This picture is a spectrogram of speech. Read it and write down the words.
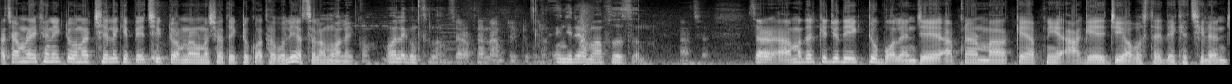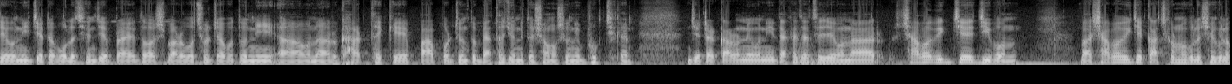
আচ্ছা আমরা এখানে একটু ওনার ছেলেকে পেয়েছি একটু আমরা ওনার সাথে একটু কথা বলি। আসসালামু আলাইকুম। ওয়ালাইকুম সালাম। স্যার আপনার নামটা একটু বলুন। ইঞ্জিনিয়ার মাহফুজ হাসান। আচ্ছা। স্যার আমাদেরকে যদি একটু বলেন যে আপনার মাকে আপনি আগে যে অবস্থায় দেখেছিলেন যে উনি যেটা বলেছেন যে প্রায় দশ বারো বছর যাবত উনি ওনার ঘাট থেকে পা পর্যন্ত ব্যথাজনিত সমস্যা উনি ভুগছিলেন যেটার কারণে উনি দেখা যাচ্ছে যে ওনার স্বাভাবিক যে জীবন বা স্বাভাবিক যে কাজকর্মগুলো সেগুলো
